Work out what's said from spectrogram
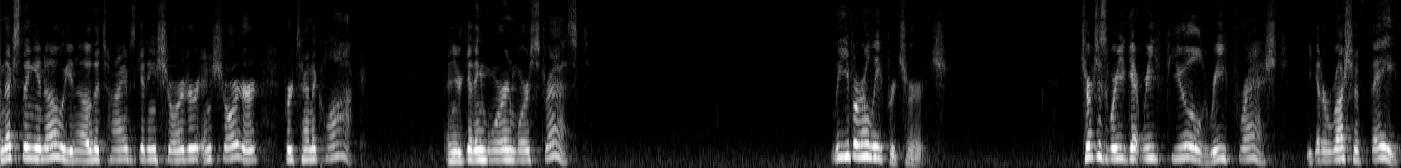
And next thing you know, you know, the time's getting shorter and shorter for 10 o'clock. And you're getting more and more stressed. Leave early for church. Church is where you get refueled, refreshed. You get a rush of faith.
